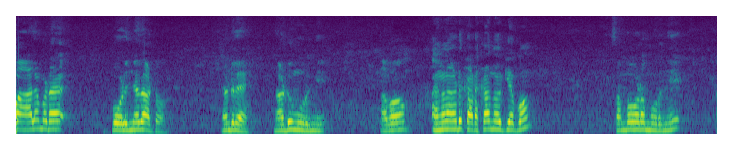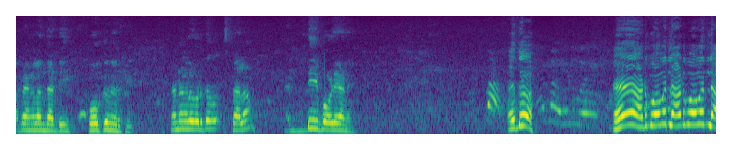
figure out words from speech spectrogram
പാലം ഇവിടെ പൊളിഞ്ഞതാട്ടോ. കണ്ടില്ലേ? നടു മുറിഞ്ഞ് അപ്പോൾ ഞങ്ങൾ അങ്ങോട്ട് കടക്കാൻ നോക്കിയപ്പം സംഭവം ഇവിടെ മുറിഞ്ഞ്. അപ്പോൾ ഞങ്ങൾ എന്താട്ടി? പോക്ക് നിർത്തി. കാരണം ഞങ്ങൾ ഇവിടുത്തെ സ്ഥലം. അടിപൊളിയാണ്. ഏതോ? ഏ അവിടെ പോകാൻ പറ്റില്ല അവിടെ പോകാൻ പറ്റില്ല.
